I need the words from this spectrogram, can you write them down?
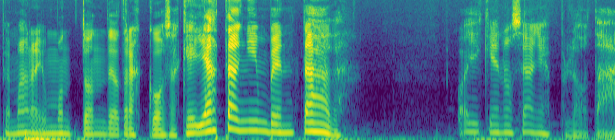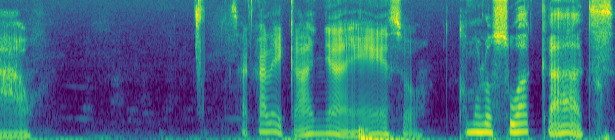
Pero hermano, hay un montón de otras cosas que ya están inventadas. Oye, que no se han explotado. Sácale caña a eso. Como los SWAT cats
